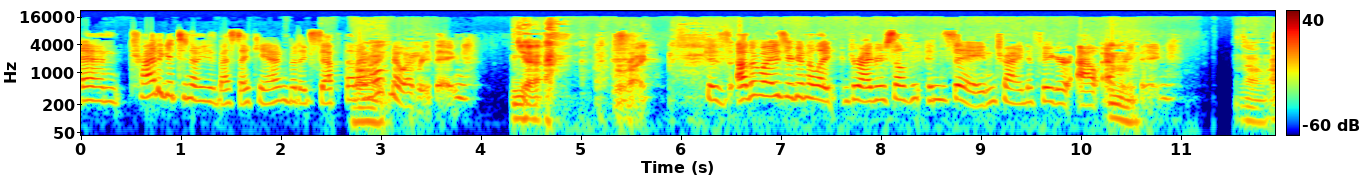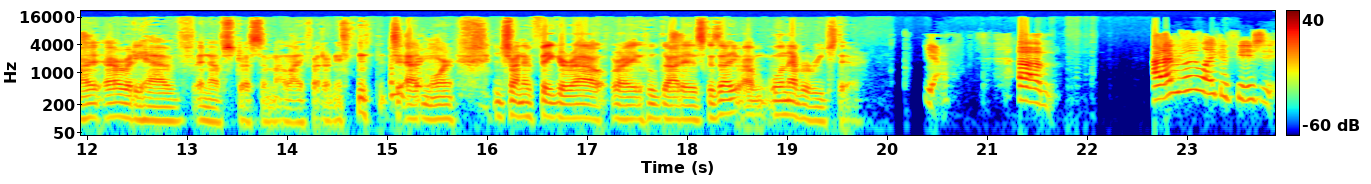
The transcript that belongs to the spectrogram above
and try to get to know you the best I can, but accept that right. I won't know everything. Yeah, right. Because otherwise, you're going to like drive yourself insane trying to figure out hmm. everything. Mm. No, I, I already have enough stress in my life. I don't need to add more. I'm trying to figure out right who God is because I, I will never reach there. Yeah, um, and I really like Ephesians,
